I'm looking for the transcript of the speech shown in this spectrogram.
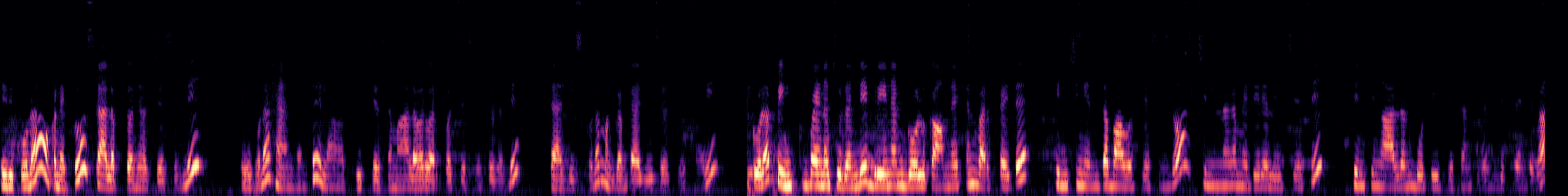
ఇది కూడా ఒక నెక్ స్కాలప్తోనే వచ్చేసింది. ఇది కూడా హ్యాండ్ అంతా ఇలా ఇచ్చేసాము ఆల్ ఓవర్ వర్క్ వచ్చేసింది చూడండి. ట్యాజిల్స్ కూడా మగ్గం ట్యాజిల్స్ వచ్చేసాయి. ఇది కూడా పింక్ పైన చూడండి. Green and gold combination work అయితే ఫినిషింగ్ ఎంత బాగా వచ్చేసిందో చిన్నగా మెటీరియల్ ఇచ్చేసి ఫినిషింగ్ ఆల్రౌండ్ బుట్టి ఇచ్చేసాను చూడండి డిఫరెంట్గా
